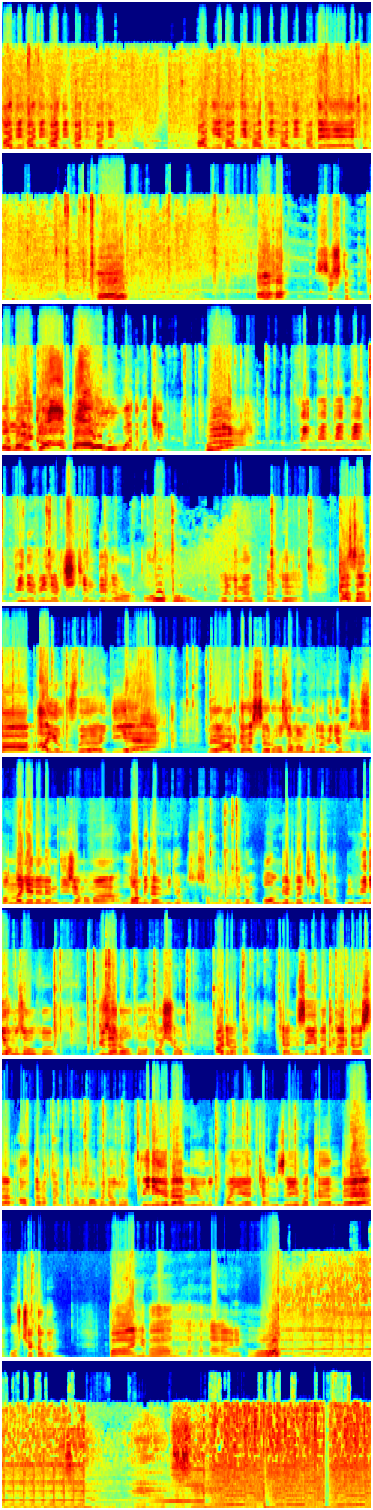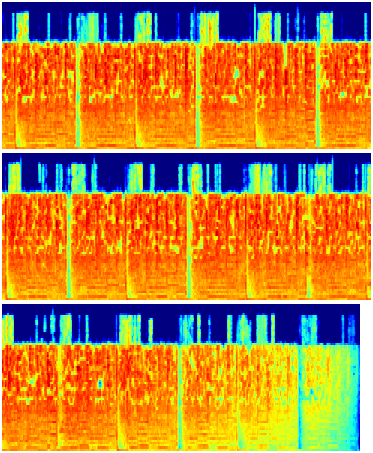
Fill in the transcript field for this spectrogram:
Hadi hadi hadi hadi hadi. Hadi hadi hadi hadi hadi. Hop. Aha. Sıçtım. Oh my god. Oo, hadi bakayım. Win win win win. Winner winner chicken dinner. Ohu! Öldü mü? Öldü. Kazanan ay yıldızı. Yeah! Ve arkadaşlar o zaman burada videomuzun sonuna gelelim diyeceğim ama lobide videomuzun sonuna gelelim. 11 dakikalık bir videomuz oldu. Güzel oldu, hoş oldu. Hadi bakalım. Kendinize iyi bakın arkadaşlar. Alt taraftan kanalıma abone olup videoyu beğenmeyi unutmayın. Kendinize iyi bakın ve hoşçakalın. Bye bye. Hop.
